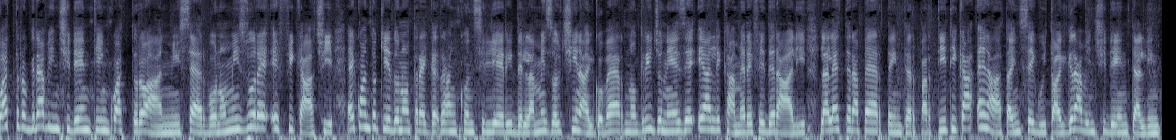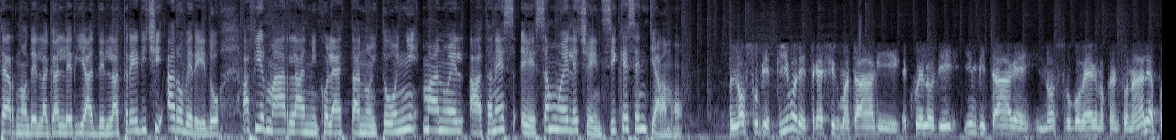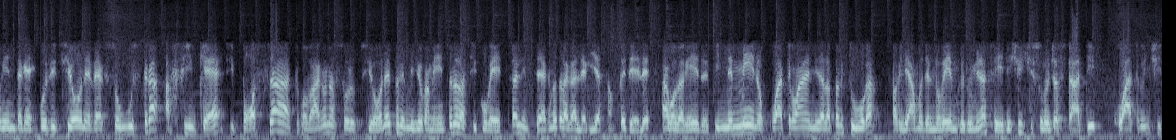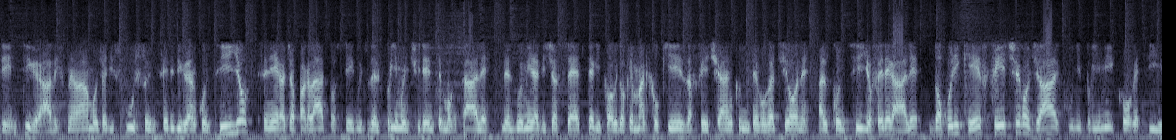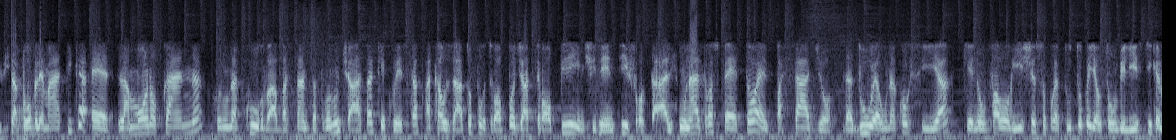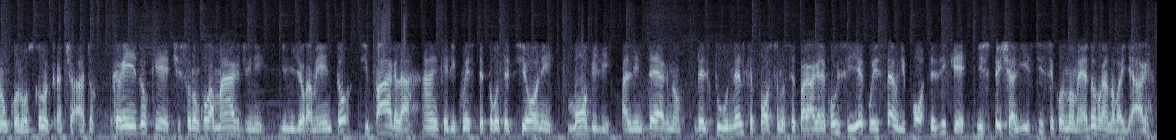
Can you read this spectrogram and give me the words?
Quattro gravi incidenti in quattro anni, servono misure efficaci, è quanto chiedono tre gran consiglieri della Mesolcina al governo grigionese e alle Camere federali. La lettera aperta interpartitica è nata in seguito al grave incidente all'interno della galleria della 13 a Roveredo. A firmarla Nicoletta Noitogni, Manuel Atanes e Samuele Censi che sentiamo. Il nostro obiettivo dei tre firmatari è quello di invitare il nostro governo cantonale a prendere posizione verso Ustra affinché si possa trovare una soluzione per il miglioramento della sicurezza all'interno della Galleria San Fedele a Roveredo. In nemmeno quattro anni dall'apertura, parliamo del novembre 2016, ci sono già stati quattro incidenti gravi. Ne avevamo già discusso in sede di Gran Consiglio, se ne era già parlato a seguito del primo incidente mortale nel 2017, ricordo che Marco Chiesa fece anche un'interrogazione al Consiglio federale, dopodiché fecero già alcuni primi correttivi. La problematica è la monocanna con una curva abbastanza pronunciata che questa ha causato purtroppo già troppi incidenti frontali. Un altro aspetto è il passaggio da due a una corsia che non favorisce soprattutto quegli automobilisti che non conoscono il tracciato. Credo che ci sono ancora margini di miglioramento, si parla anche di queste protezioni mobili all'interno del tunnel che possono separare le corsie questa è un'ipotesi che gli specialisti secondo me dovranno vagliare.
